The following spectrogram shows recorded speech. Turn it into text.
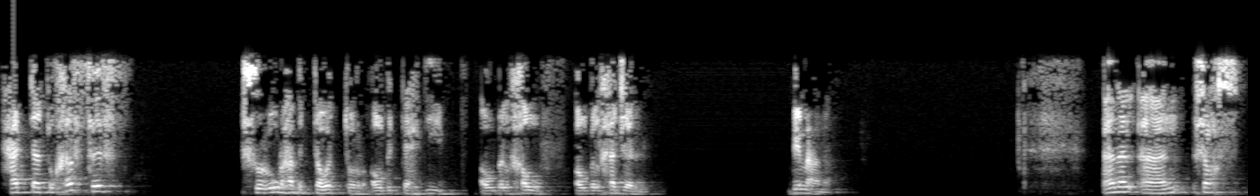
حتى تخفف شعورها بالتوتر أو بالتهديد أو بالخوف أو بالخجل. بمعنى أنا الآن شخص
